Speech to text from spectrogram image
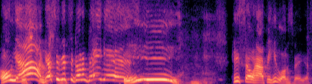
Oh yeah, guess who gets to go to Vegas? Ooh, he's so happy. He loves Vegas.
